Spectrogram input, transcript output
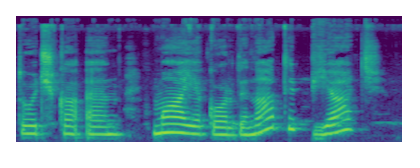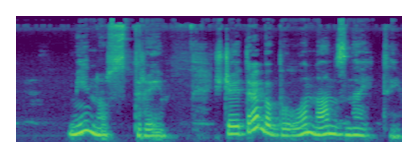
точка n має координати 5 мінус 3, що і треба було нам знайти.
